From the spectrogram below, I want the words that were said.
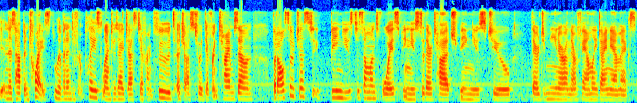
and this happened twice, live in a different place, learn to digest different foods, adjust to a different time zone, but also just being used to someone's voice, being used to their touch, being used to their demeanor and their family dynamics.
